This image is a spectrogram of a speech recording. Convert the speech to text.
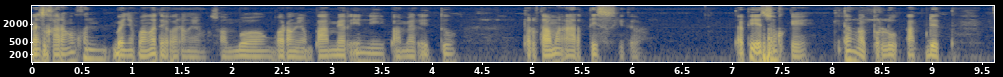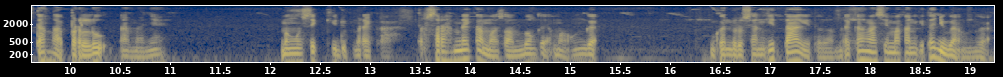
Nah sekarang kan banyak banget ya orang yang sombong, orang yang pamer ini, pamer itu. Terutama artis gitu. Tapi it's okay, kita nggak perlu update kita nggak perlu namanya mengusik hidup mereka. Terserah mereka mau sombong kayak mau enggak. Bukan urusan kita gitu loh. Mereka ngasih makan kita juga enggak.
